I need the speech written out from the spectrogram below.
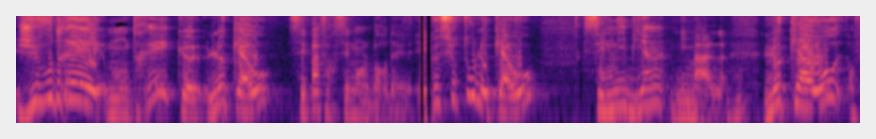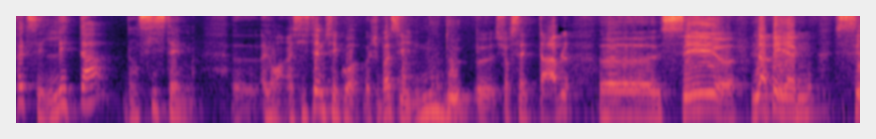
je voudrais montrer que le chaos, c'est pas forcément le bordel. Et que surtout le chaos, c'est ni bien ni mal. Mhm. Le chaos, en fait, c'est l'état d'un système. Euh, alors, un système, c'est quoi? Bah, Je sais pas, c'est nous deux euh, sur cette table, euh, c'est l'APM, c'est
